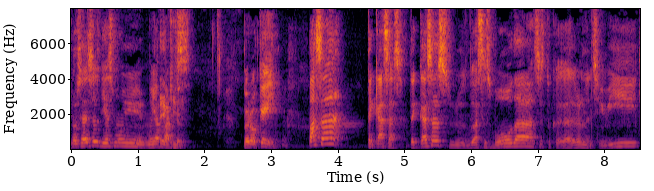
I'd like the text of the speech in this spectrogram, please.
O sea, eso ya es muy, muy aparte. X. Pero ok, pasa, te casas, te casas, haces boda, haces tu cagadero en el civil,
